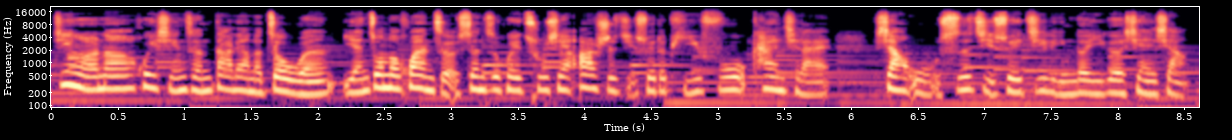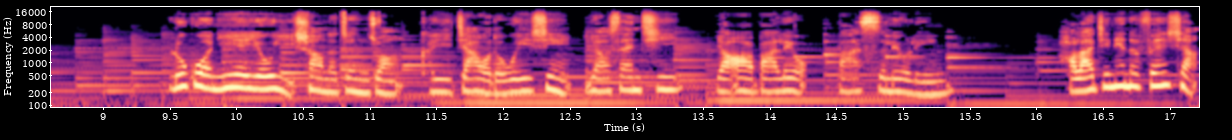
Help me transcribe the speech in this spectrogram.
进而呢，会形成大量的皱纹，严重的患者甚至会出现二十几岁的皮肤看起来像五十几岁机龄的一个现象。如果你也有以上的症状，可以加我的微信幺三七幺二八六八四六零。好啦，今天的分享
